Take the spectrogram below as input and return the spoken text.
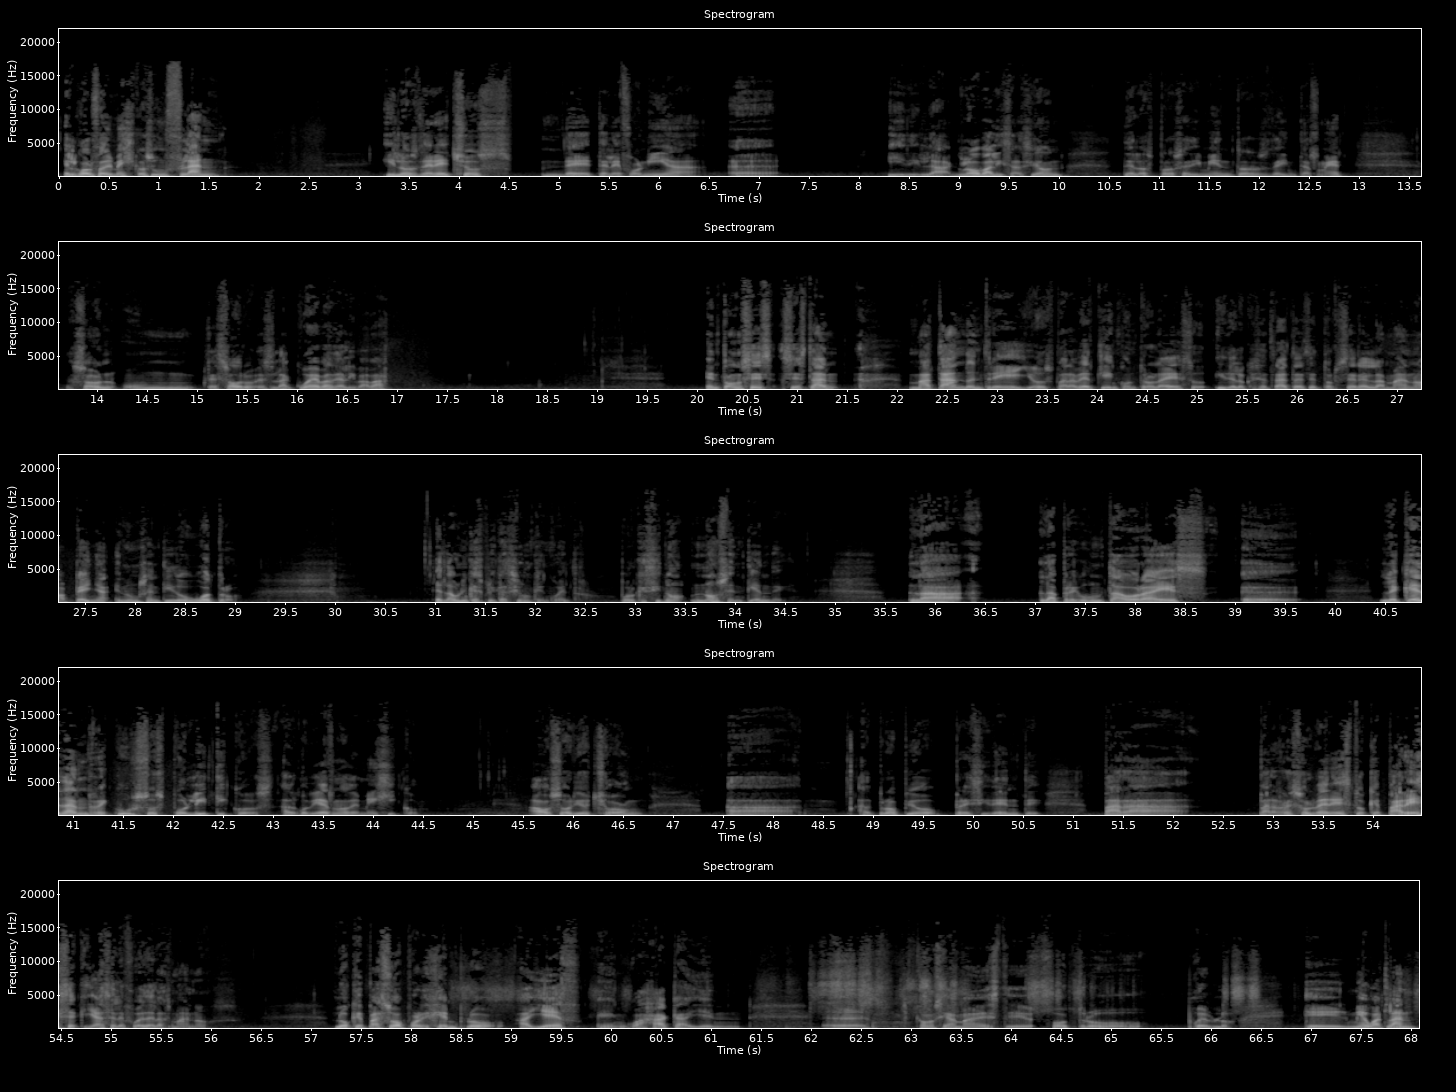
El Golfo de México es un flan y los derechos de telefonía eh, y la globalización de los procedimientos de Internet son un tesoro, es la cueva de Alibaba. Entonces se están matando entre ellos para ver quién controla eso y de lo que se trata es de torcerle la mano a Peña en un sentido u otro. Es la única explicación que encuentro, porque si no, no se entiende la, la pregunta ahora es, eh, ¿le quedan recursos políticos al gobierno de México, a Osorio Chong, a, al propio presidente, para, para resolver esto que parece que ya se le fue de las manos? Lo que pasó, por ejemplo, ayer en Oaxaca y en, eh, ¿cómo se llama este otro pueblo, el Miahuatlán,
